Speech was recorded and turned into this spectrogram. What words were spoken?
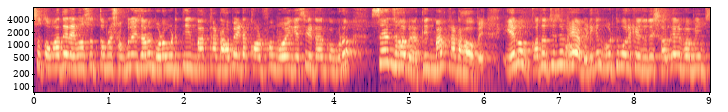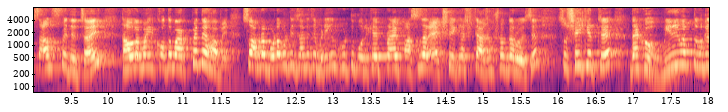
সো তোমাদের এবছর তোমরা সকলেই জানো মোটামুটি তিন মার্ক কাটা হবে, এটা কনফার্ম হয়ে গেছে, এটা আর কখনো চেঞ্জ হবে না, তিন মার্ক কাটা হবে। এবং কথা হচ্ছে যে, ভাইয়া মেডিকেল ভর্তি পরীক্ষায় যদি সরকারিভাবে চান্স পেতে চাই, তাহলে আমাকে কত মার্ক পেতে হবে? সো আমরা মোটামুটি জানি যে মেডিকেল ভর্তি পরীক্ষায় প্রায় পাঁচ হাজার একশো একাশিটি আসন সংখ্যা রয়েছে। সো সেই ক্ষেত্রে, দেখো মিনিমাম তোমাকে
